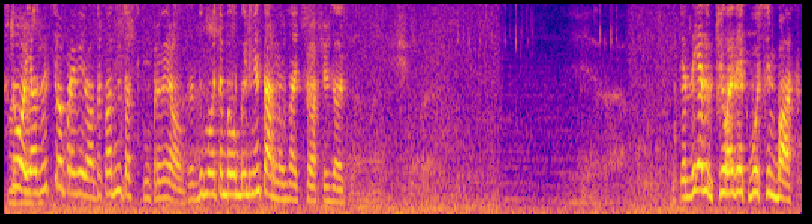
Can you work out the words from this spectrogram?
Что, я уже все проверил, а только одну тактику не проверял. Я думаю, это было бы элементарно узнать, что я хочу сделать. Я, да я тут человек 8 баз.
